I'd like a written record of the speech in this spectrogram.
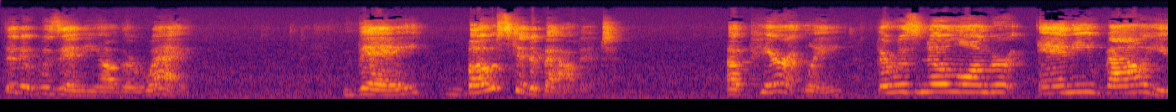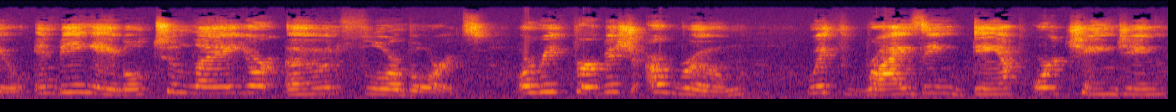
that it was any other way. They boasted about it. Apparently, there was no longer any value in being able to lay your own floorboards or refurbish a room with rising damp or changing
